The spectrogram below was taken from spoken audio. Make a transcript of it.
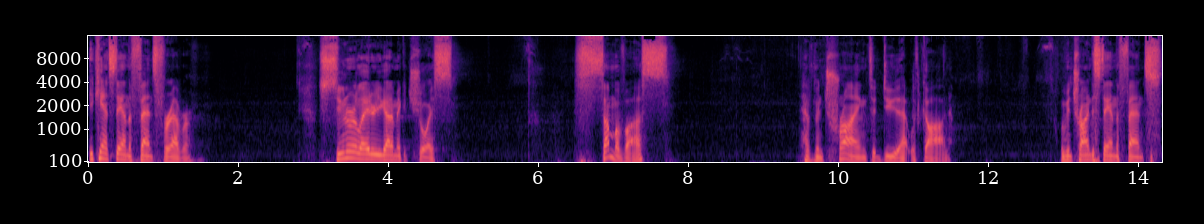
you can't stay on the fence forever. Sooner or later, you got to make a choice. Some of us have been trying to do that with God. We've been trying to stay on the fence.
